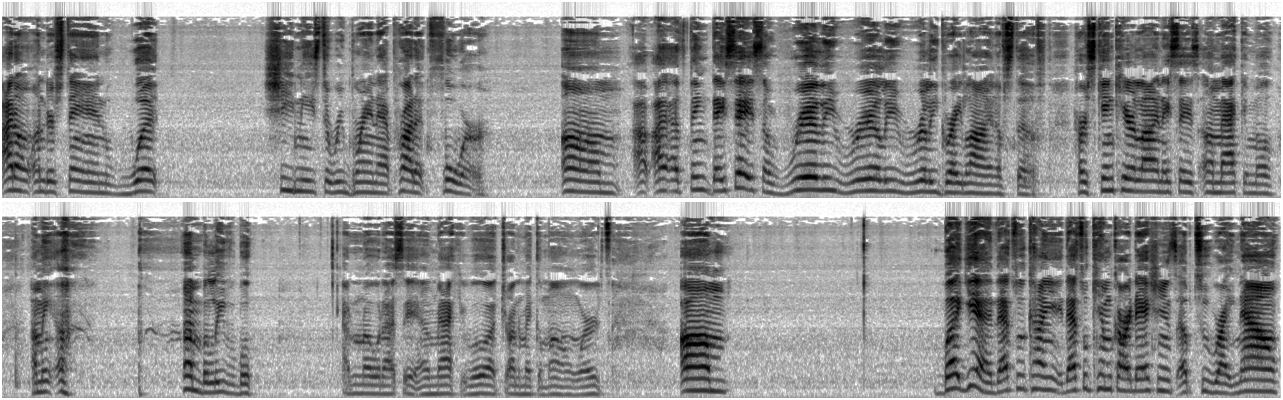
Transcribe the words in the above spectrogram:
I don't understand what she needs to rebrand that product for. Um, I, I think they say it's a really, really, really great line of stuff. Her skincare line, they say it's unmackable. I mean, unbelievable. I don't know what I said. Immaculate. I try to make up my own words. Um. But yeah, that's what Kanye. That's what Kim Kardashian's up to right now.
